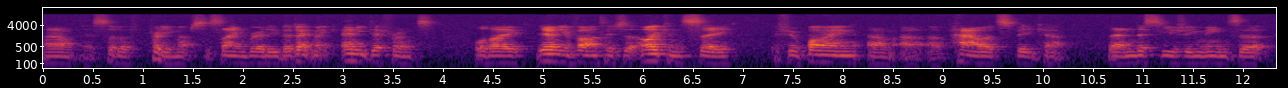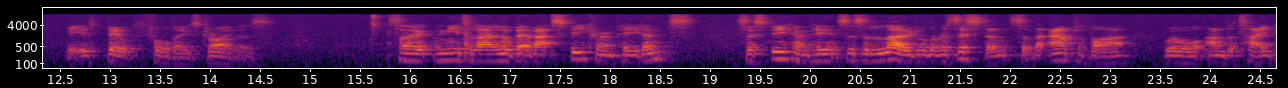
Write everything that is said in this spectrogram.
um, it's sort of pretty much the same really they don't make any difference although the only advantage that I can see if you're buying um, a, a powered speaker then this usually means that it is built for those drivers so we need to learn a little bit about speaker impedance so speaker impedance is the load or the resistance that the amplifier will undertake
